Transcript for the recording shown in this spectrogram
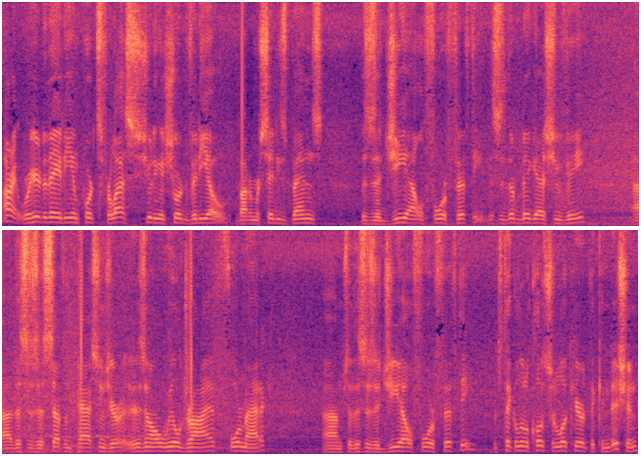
Alright, we're here today at Imports for Less shooting a short video about a Mercedes-Benz. This is a GL450. This is their big SUV. Uh, this is a seven passenger. It is an all-wheel drive, 4MATIC. Um, so this is a GL450. Let's take a little closer look here at the condition.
